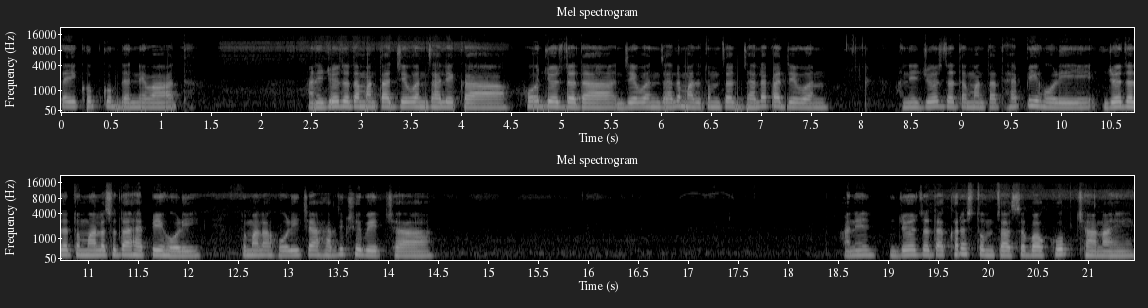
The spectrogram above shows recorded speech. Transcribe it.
ताई खूप खूप धन्यवाद. आणि जोश दादा म्हणतात जेवण झाले का? हो जोश दादा जेवण झालं. माझं तुमचं झालं का जेवण? आणि जोश दादा म्हणतात हॅपी होळी. जोश दादा तुम्हाला सुद्धा हॅपी होळी. तुम्हाला होळीच्या हार्दिक शुभेच्छा. आणि जो दादा खरंच तुमचा स्वभाव खूप छान आहे.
